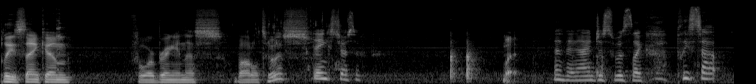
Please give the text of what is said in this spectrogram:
please thank him for bringing this bottle to us. Thanks, Joseph. What? Nothing. I just was like, please stop.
